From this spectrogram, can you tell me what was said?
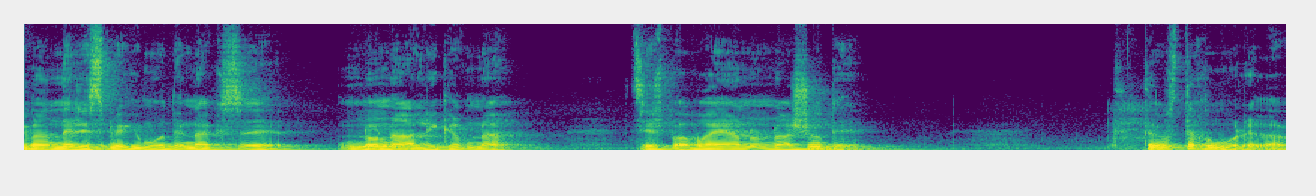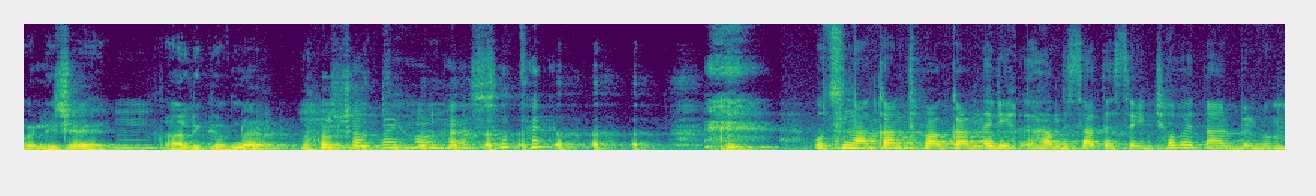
Իվաններից մեկի մոդենաքս է Նոնա Ալիկովնա ձեր բաբայանը նաշոտ է։ Դե ոստեղ հումոր եղավ էլի, չէ։ Ալիկովնա նաշոտ։ 80-ական թվականների հանդիսատեսը ինչով է տարբերվում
